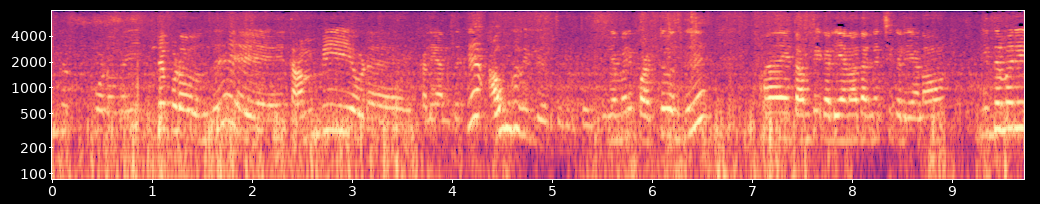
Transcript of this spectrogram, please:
இந்த புடவை இந்த புடவை வந்து தம்பியோட கல்யாணத்துக்கு அவங்க வீட்டில் எடுத்துக்கணும் இந்த மாதிரி பட்டு வந்து என் தம்பி கல்யாணம் தங்கச்சி கல்யாணம் இந்த மாதிரி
